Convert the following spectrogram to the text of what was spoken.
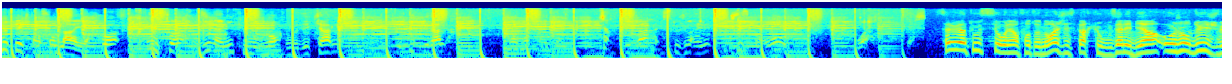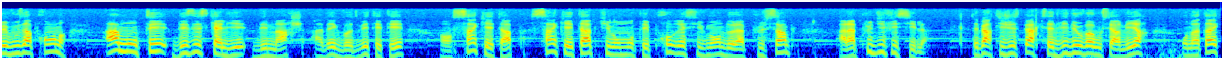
je fais extension de l'arrière. Une fois, dynamique, le mouvement, je me décale, je coup pédale, est-ce que je vais arriver Salut à tous, c'est Aurélien Fontenoy, j'espère que vous allez bien. Aujourd'hui, je vais vous apprendre à monter des escaliers, des marches avec votre VTT en 5 étapes. 5 étapes qui vont monter progressivement de la plus simple à la plus difficile. C'est parti, j'espère que cette vidéo va vous servir. On attaque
